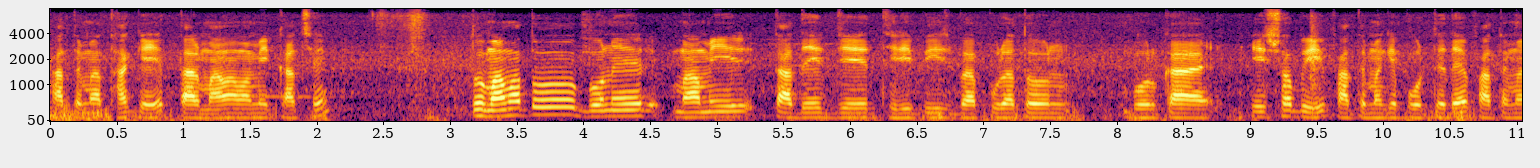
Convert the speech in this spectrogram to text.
ফাতেমা থাকে তার মামা মামির কাছে। তো মামা তো বোনের মামির, তাদের যে থ্রি পিস বা পুরাতন বোরকা, এসবই ফাতেমাকে পড়তে দেয়। ফাতেমা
